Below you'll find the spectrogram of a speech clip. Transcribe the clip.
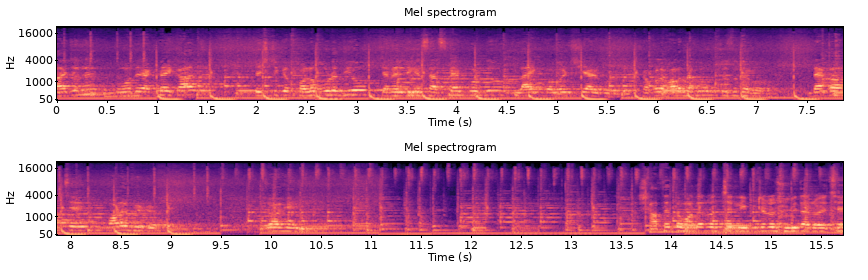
তাই জন্য তোমাদের একটাই কাজ পেজটিকে ফলো করে দিও চ্যানেলটিকে সাবস্ক্রাইব করে দিও লাইক কমেন্ট শেয়ার করে দিও। সকলে ভালো থাকো, সুস্থ থাকো। দেখা হচ্ছে পরের ভিডিওতে। জয় হিন্দ। সাথে তোমাদের হচ্ছে লিফটেরও সুবিধা রয়েছে।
